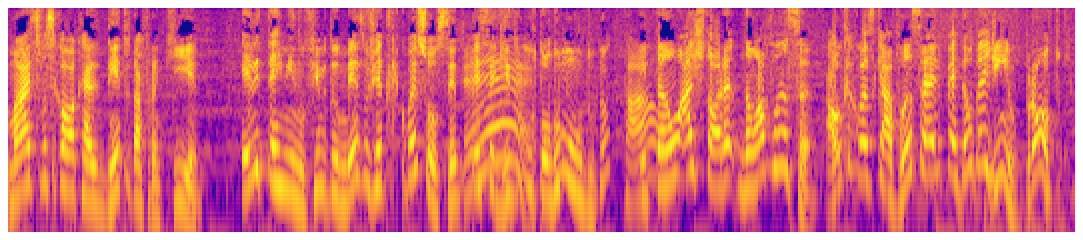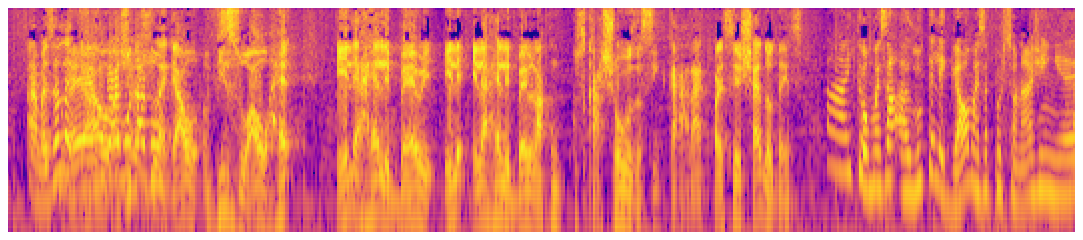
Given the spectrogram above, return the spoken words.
Mas se você colocar ele dentro da franquia, ele termina o filme do mesmo jeito que começou, sendo É. perseguido por todo mundo. Total. Então a história não avança. A única coisa que avança é ele perder o dedinho. Pronto. Ah, mas é É, legal, não vai acho, acho do- legal, visual, he- ele a Halle Berry, ele, ele a Halle Berry lá com, com os cachorros, assim, caraca, parecia Shadow Dance. Ah, então, mas a, a luta é legal, mas a personagem é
